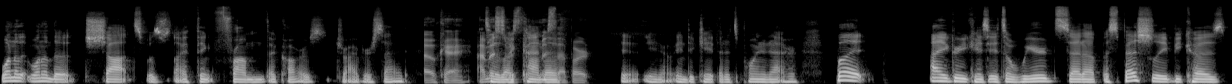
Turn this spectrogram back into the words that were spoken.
one of the, one of the shots was I think from the car's driver's side. Okay. I missed, like, kind missed of- that part. Eh, you know indicate that it's pointed at her but i agree casey it's a weird setup especially because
